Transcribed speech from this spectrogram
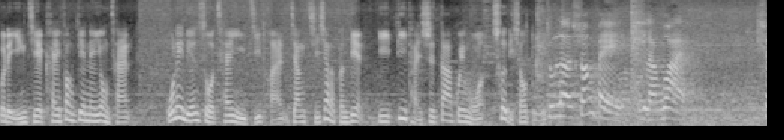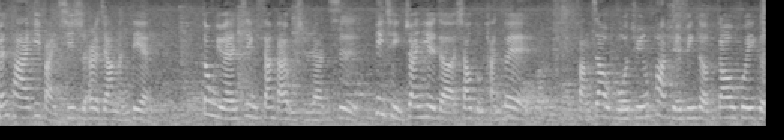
为了迎接开放店内用餐，国内连锁餐饮集团将旗下的分店以地毯式大规模彻底消毒。除了双北、宜兰外，全台一百七十二家门店。动员近三百五十人次，聘请专业的消毒团队，仿照国军化学兵的高规格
